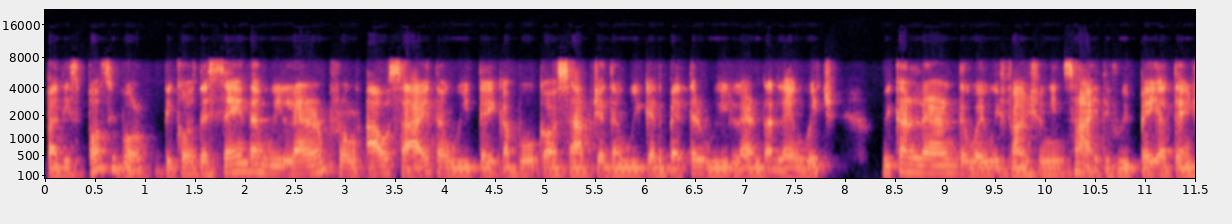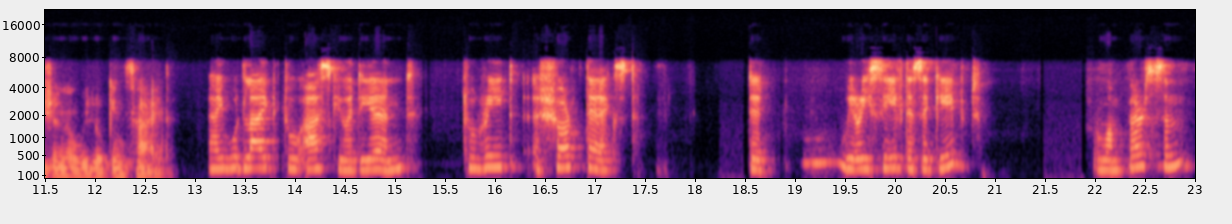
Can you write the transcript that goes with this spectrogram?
but it's possible because the same that we learn from outside and we take a book or subject and we get better, we learn the language. We can learn the way we function inside if we pay attention and we look inside. I would like to ask you at the end to read a short text that we received as a gift from one person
